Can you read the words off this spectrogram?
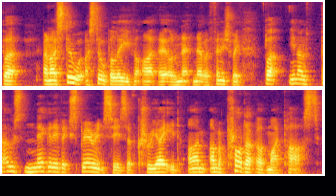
but. And I still, I still believe I, it'll ne- never finish me. But you know, those negative experiences have created. I'm, I'm a product of my past,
